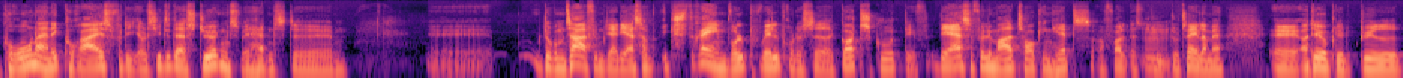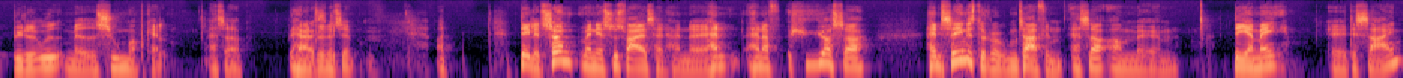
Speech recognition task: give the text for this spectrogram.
corona, han ikke kunne rejse, fordi jeg vil sige, det der styrkens ved hans øh, øh, dokumentarfilm, det er, de er så ekstremt vel, velproduceret, godt skudt. Det, det er selvfølgelig meget talking heads og folk, der, mm. du, du taler med. Øh, og det er jo blevet byttet, byttet ud med Zoom-opkald. Altså, han Ja, ja, er altså, blevet nødt til... Det er lidt synd, men jeg synes faktisk, at han, øh, han, han har hyret så... Hans seneste dokumentarfilm er så om øh, DMA øh, Design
